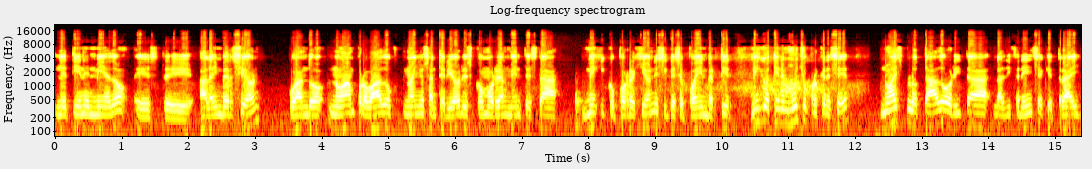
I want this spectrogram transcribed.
le tienen miedo este, a la inversión cuando no han probado en años anteriores cómo realmente está México por regiones y que se puede invertir. México tiene mucho por crecer, no ha explotado ahorita la diferencia que trae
